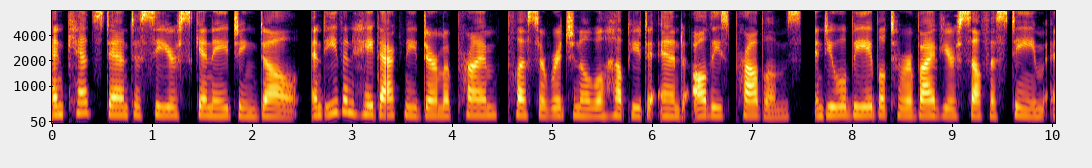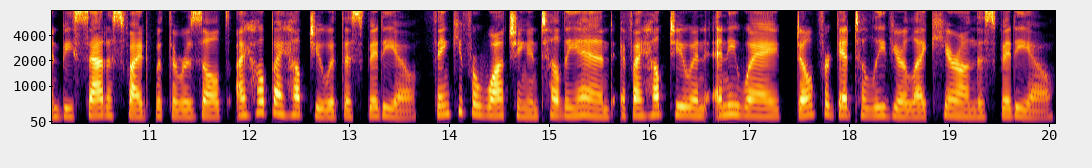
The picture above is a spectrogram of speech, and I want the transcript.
and can't stand to see your skin aging dull, and even hate acne derma prime Plus Original will help you to end all these problems, and you will be able to revive your self-esteem and be satisfied with the results. I hope I helped you with this video. Thank you for watching until the end. If I helped you in any way, don't forget to leave your like here on this video.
